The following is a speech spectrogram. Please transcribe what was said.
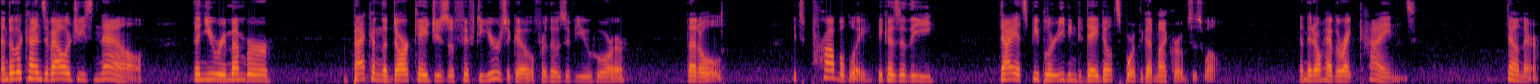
and other kinds of allergies now than you remember back in the dark ages of 50 years ago, for those of you who are that old? It's probably because of the diets people are eating today don't support the gut microbes as well. And they don't have the right kinds down there.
